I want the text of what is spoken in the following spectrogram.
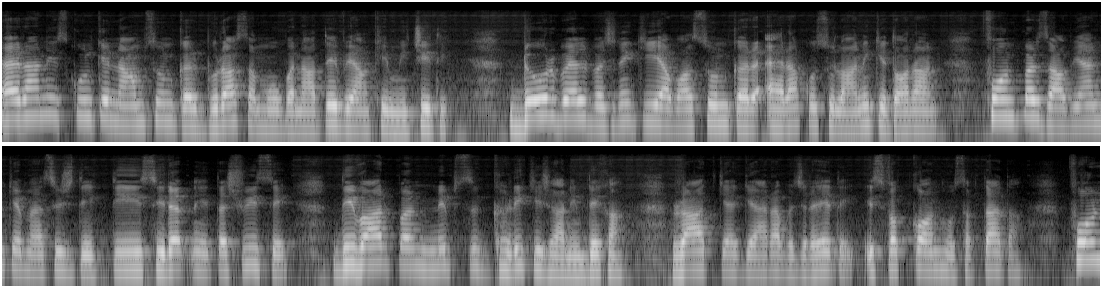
ऐरा ने स्कूल के नाम सुनकर बुरा समूह बनाते हुए आँखें मीची थी। डोर बेल बजने की आवाज़ सुनकर ऐरा को सुलाने के दौरान फ़ोन पर जावियान के मैसेज देखती सीरत ने तशवीर से दीवार पर निप्स घड़ी की जानब देखा। रात क्या ग्यारह बज रहे थे? इस वक्त कौन हो सकता था? फ़ोन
